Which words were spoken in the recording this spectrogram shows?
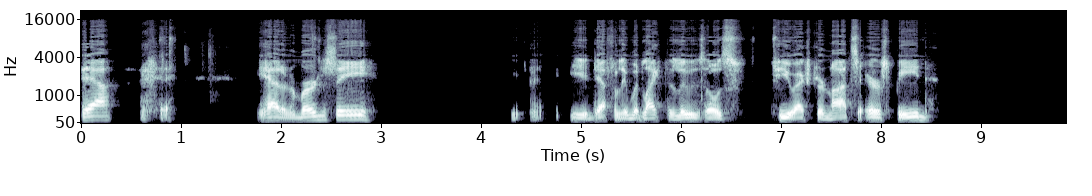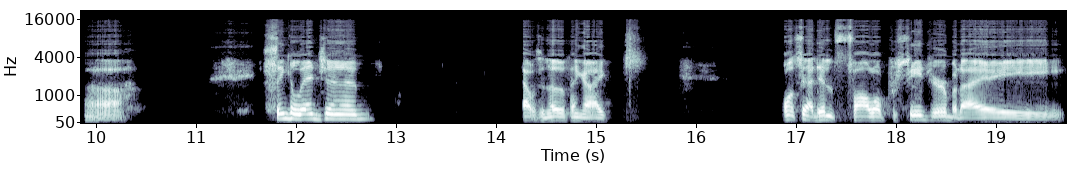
yeah, you had an emergency. You definitely would like to lose those few extra knots of airspeed. Uh, single engine, that was another thing I won't say I didn't follow procedure, but I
